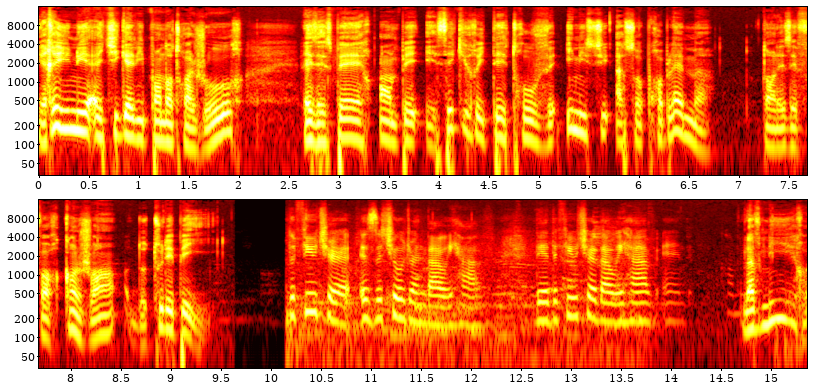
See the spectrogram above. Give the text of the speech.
Réunis à Kigali pendant trois jours, les experts en paix et sécurité trouvent une issue à ce problème dans les efforts conjoints de tous les pays. L'avenir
